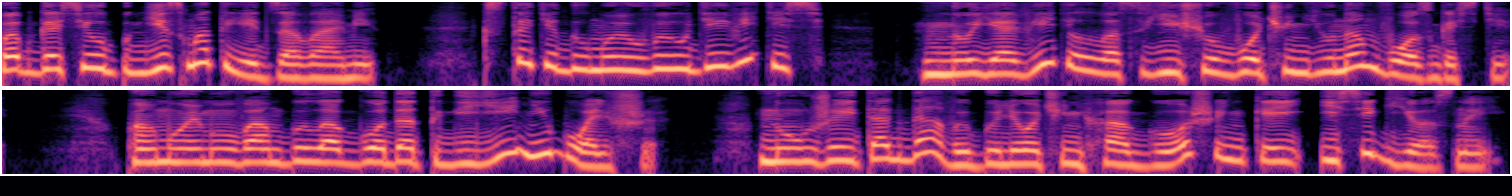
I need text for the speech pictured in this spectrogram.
погасил пги смотреть за вами. Кстати, думаю, вы удивитесь, но я видел вас еще в очень юном возрасте. По-моему, вам было года тги, не больше. Но уже и тогда вы были очень хагошенькой и серьезной.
